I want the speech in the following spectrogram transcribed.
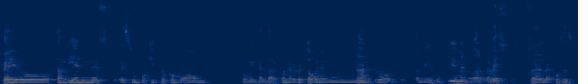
Pero también es, es un poquito como, como intentar poner Beethoven en un antro, también es un crimen, o al revés. O sea, la cosa es,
